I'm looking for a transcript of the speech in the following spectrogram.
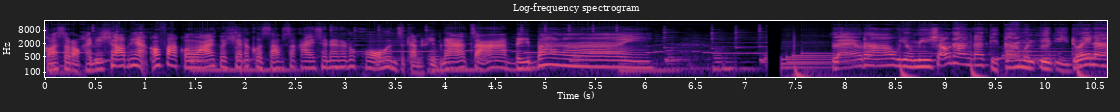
ก็สำหรับใครที่ชอบเนี่ย ก็ฝากกดไลค์กดแชร์และกด Subscribe ฉันด้วยนะทุกคนเจอกันคลิปหน้าจ้าบ๊ายบาย และเรายังมีช่องทางการติดตามอื่นๆอีกด้วยนะ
